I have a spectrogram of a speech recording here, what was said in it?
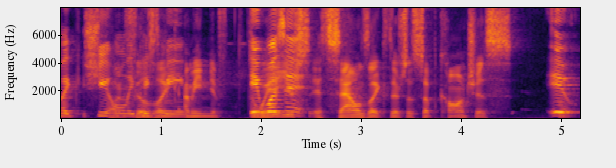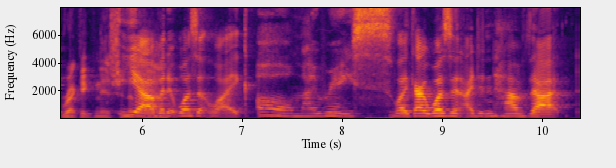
like she Well, only it feels picked like me. I mean, if the It wasn't- it sounds like there's a subconscious It- recognition. Of yeah, but it wasn't like, oh, my race. Like I wasn't. I didn't have that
